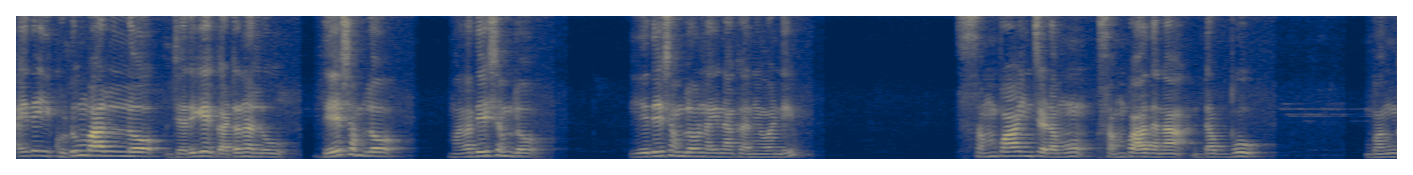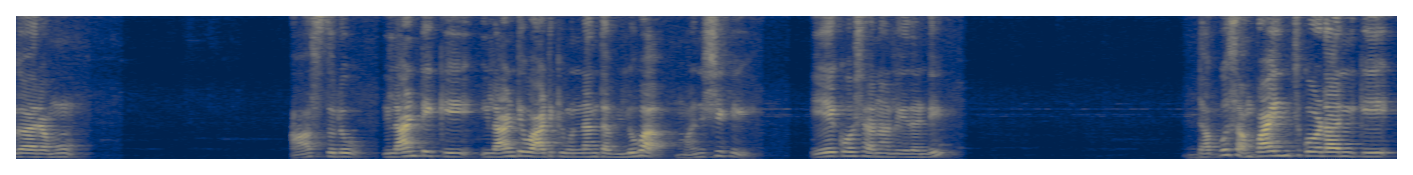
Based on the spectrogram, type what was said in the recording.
అయితే ఈ కుటుంబాల్లో జరిగే ఘటనలు దేశంలో మన దేశంలో ఏ దేశంలోనైనా కానివ్వండి సంపాదించడము సంపాదన డబ్బు బంగారము ఆస్తులు ఇలాంటికి ఇలాంటి వాటికి ఉన్నంత విలువ మనిషికి ఏ కోశాన లేదండి. డబ్బు సంపాదించుకోవడానికి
